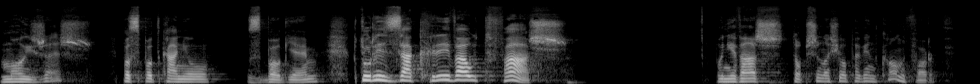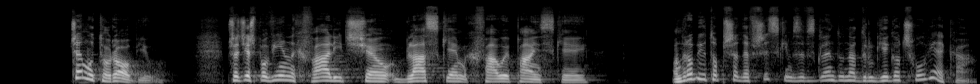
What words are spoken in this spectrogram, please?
Mojżesz po spotkaniu z Bogiem, który zakrywał twarz, ponieważ to przynosiło pewien komfort. Czemu to robił? Przecież powinien chwalić się blaskiem chwały pańskiej. On robił to przede wszystkim ze względu na drugiego człowieka.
